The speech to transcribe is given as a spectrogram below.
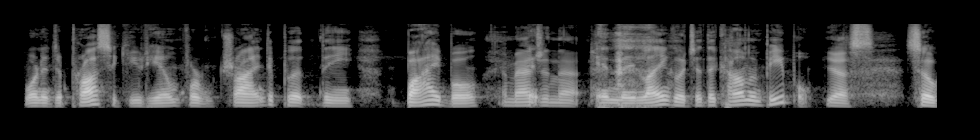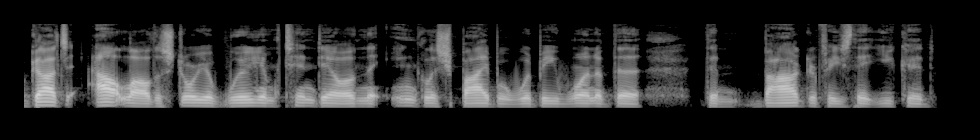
wanted to prosecute him for trying to put the Bible Imagine that. in the language of the common people. Yes. So God's outlaw, the story of William Tyndale in the English Bible would be one of the the biographies that you could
